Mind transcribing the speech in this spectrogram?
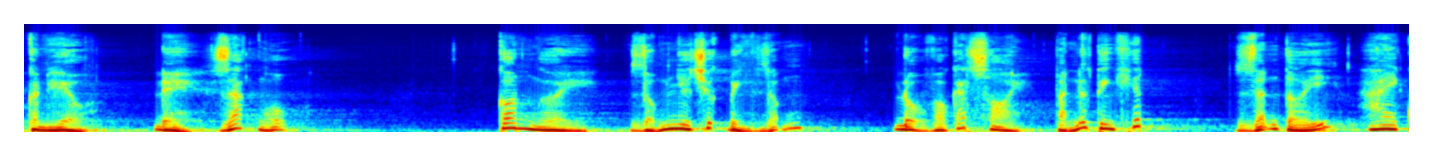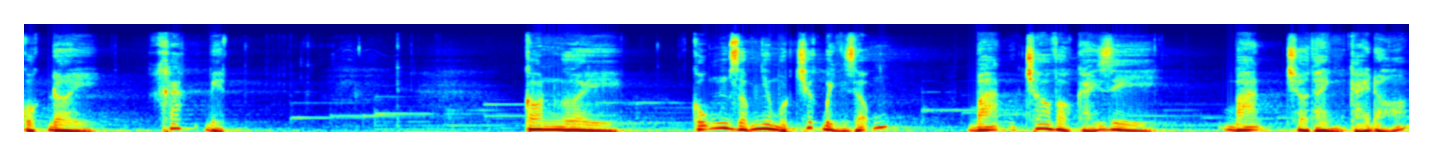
cần hiểu để giác ngộ. Con người giống như chiếc bình rỗng, đổ vào cát sỏi và nước tinh khiết, dẫn tới hai cuộc đời khác biệt. Con người cũng giống như một chiếc bình rỗng, bạn cho vào cái gì, bạn trở thành cái đó.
